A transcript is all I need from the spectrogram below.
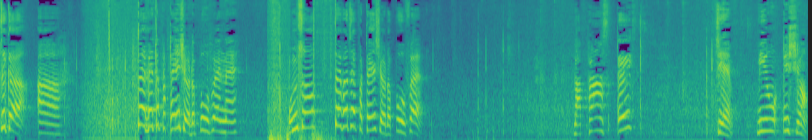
这个啊，对 beta potential 的部分呢？我们说对 beta potential 的部分，Laplace A 减 mu 一项。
